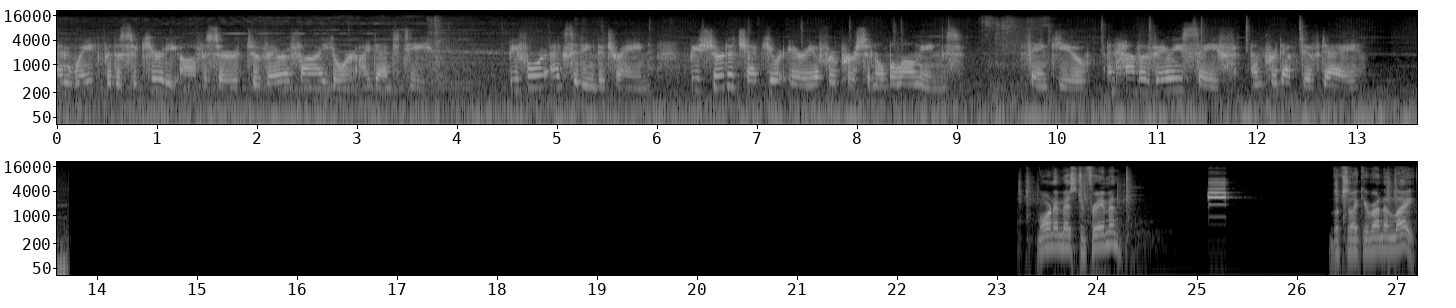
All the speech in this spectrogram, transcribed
and wait for the security officer to verify your identity. Before exiting the train, be sure to check your area for personal belongings. Thank you, and have a very safe and productive day. Morning, Mr. Freeman. Looks like you're running late.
